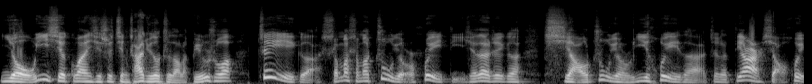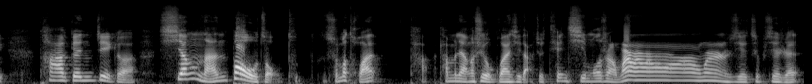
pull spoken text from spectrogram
有一些关系是警察局都知道了，比如说这个什么什么住友会底下的这个小住友议会的这个第二小会，他跟这个湘南暴走什么团，他他们两个是有关系的，就天骑摩托车汪汪汪汪汪这些这些人，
